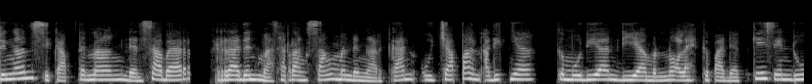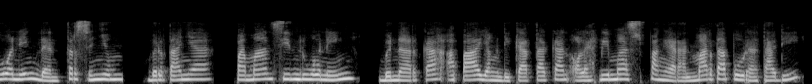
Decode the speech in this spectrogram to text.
Dengan sikap tenang dan sabar, Raden Mas Rangsang mendengarkan ucapan adiknya, kemudian dia menoleh kepada Ki Sinduwening dan tersenyum, bertanya, Paman Sinduwening, benarkah apa yang dikatakan oleh Dimas Pangeran Martapura tadi?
